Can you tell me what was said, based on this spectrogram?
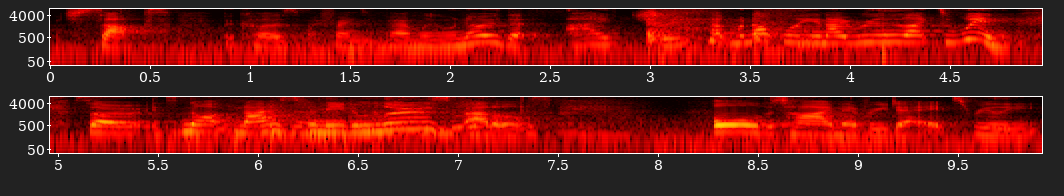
which sucks because my friends and family will know that I cheat at Monopoly and I really like to win. So it's not nice for me to lose battles all the time, every day. It's really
